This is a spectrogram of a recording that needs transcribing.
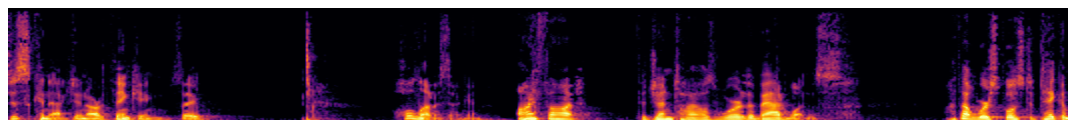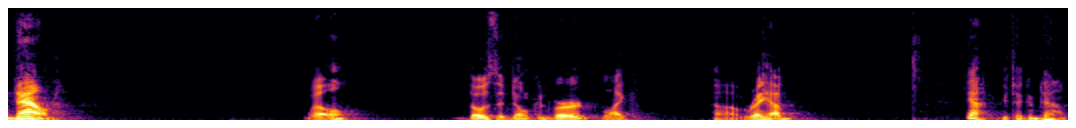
disconnect in our thinking. Say, hold on a second. I thought the Gentiles were the bad ones. I thought we're supposed to take them down. Well, those that don't convert, like uh, Rahab, yeah, you take them down.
